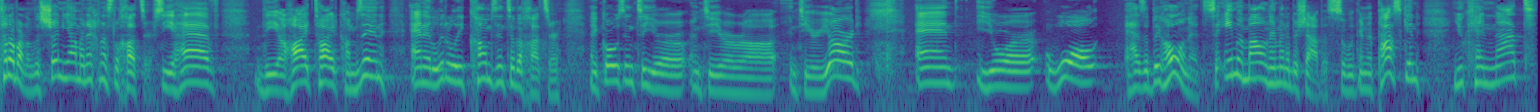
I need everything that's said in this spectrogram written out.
Tanarabanan. So you have the uh, high tide comes in, and it literally comes into the chatzer. It goes into your into your uh, into your yard, and your wall has a big hole in it. So So we're going to paskin. You cannot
